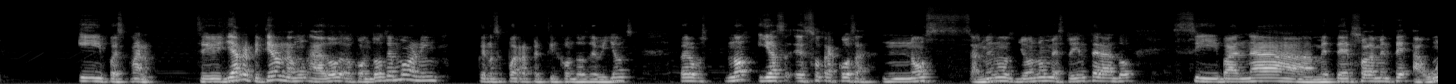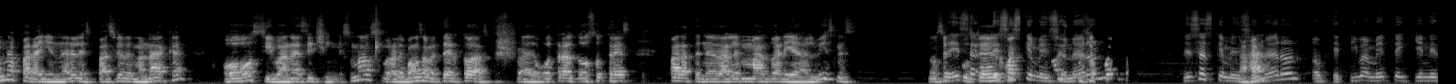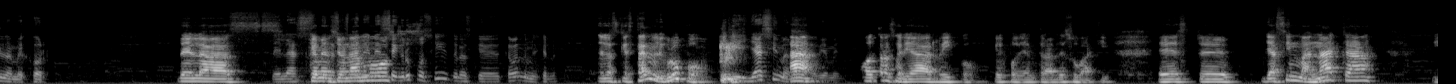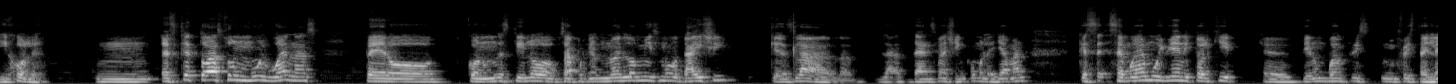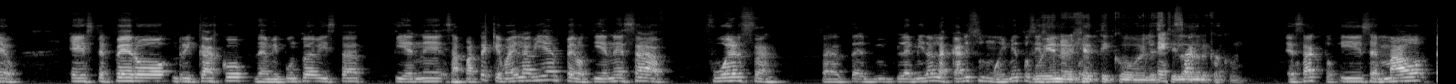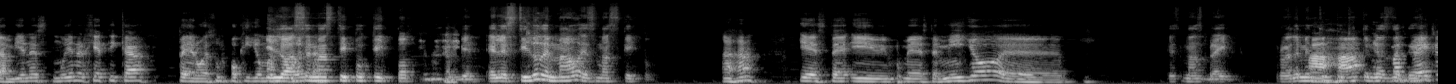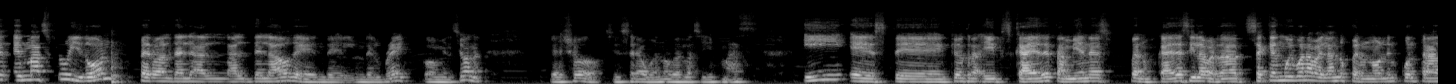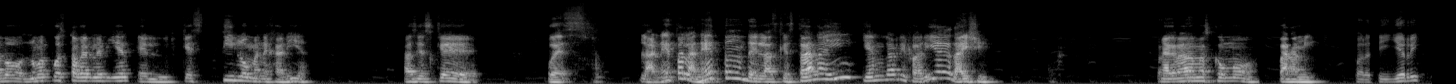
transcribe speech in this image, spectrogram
Y pues bueno, si ya repitieron a un- a do- con dos de Morning, que no se puede repetir con dos de Billions, pero pues, no, y es, es otra cosa, no, al menos yo no me estoy enterando si van a meter solamente a una para llenar el espacio de Manaka, o si van a decir chingue su mouse, órale, vamos a meter todas, otras dos o tres para tener darle más variedad al business. No sé, De, esa- ustedes de esas ¿cuál- que mencionaron, de esas que mencionaron, objetivamente, ¿quién es la mejor? de las, De las que de en mencionamos, ese grupo, sí, de las que acaban de mencionar. de las que están en el grupo. Y ya sin Manaka, Ah. obviamente. Otra sería Rico, que podía entrar de Subaki. Este, ya sin Manaka, híjole, mm, es que todas son muy buenas, pero con un estilo, o sea, porque no es lo mismo Daishi, que es la, la, la dance machine, como le llaman, que se, se mueve muy bien y todo el kit, eh, tiene un buen free- un freestyleo. Este, pero Rikako, de mi punto de vista, tiene, o sea, aparte que baila bien, pero tiene esa fuerza. O sea, te- le mira la cara y sus movimientos. Muy energético el estilo Exacto. de Rikako. Exacto. Y Semao también es muy energética, pero es un poquillo más. Y lo hace más tipo K-pop también. El estilo de Mao es más K-pop. Ajá. Y este, y este Millo, eh, Es más break. Probablemente ajá, un poquito es más más de break. break, es más fluidón, pero al, del- al, al del lado de- del, del break, como menciona. De hecho, sí sería bueno verlo así más. Y este, ¿qué otra? Y pues, Kaede también es, bueno, Kaede sí, la verdad, sé que es muy buena bailando, pero no le he encontrado, no me he puesto a verle bien el qué estilo manejaría. Así es que, pues, la neta, la neta, de las que están ahí, ¿quién la rifaría? Daishi. Me agrada más como para mí. Para ti, Jerry.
